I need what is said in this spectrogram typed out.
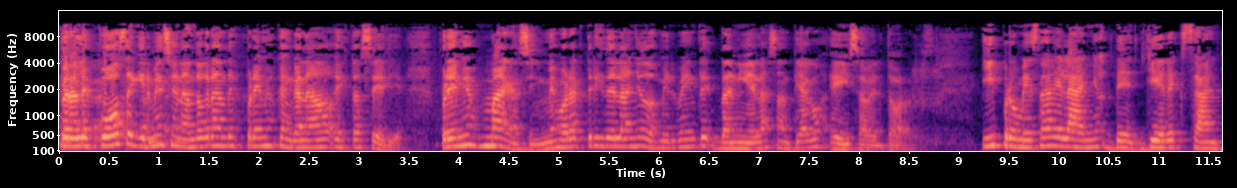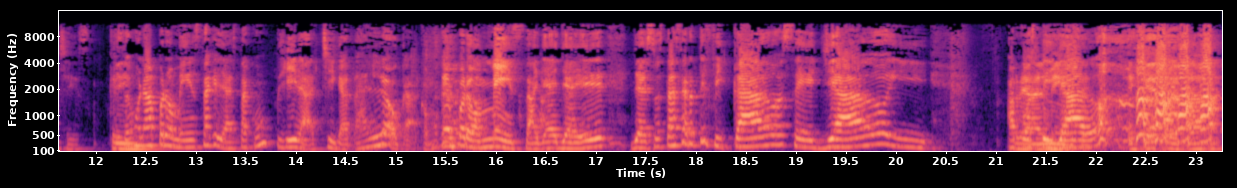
Pero les puedo seguir mencionando grandes premios que han ganado esta serie. Premios Magazine, Mejor Actriz del Año 2020, Daniela Santiago e Isabel Torres. Y promesa del año de Yedek Sánchez. Que Sí. eso es una promesa que ya está cumplida, chica, estás loca. ¿Cómo que promesa? Ya, ya, es- ya eso está certificado, sellado y apostillado. Realmente. Es que de verdad,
